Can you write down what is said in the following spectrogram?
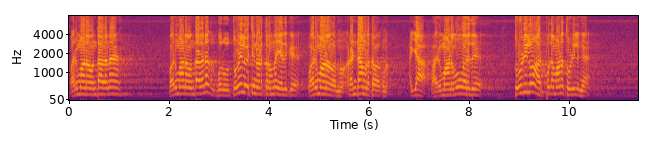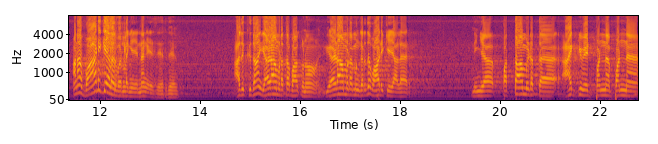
வருமானம் வந்தால் தானே? வருமானம் வந்தால் தானே? ஒரு ஒரு தொழில் வச்சு நடத்துனோம்னா எதுக்கு? வருமானம் வரணும். ரெண்டாம் இடத்தை பார்க்கணும். ஐயா வருமானமும் வருது. தொழிலும் அற்புதமான தொழிலுங்க. ஆனால் வாடிக்கையாளர் வரலைங்க. என்னங்க செய்யறது? அதுக்கு தான் ஏழாம் இடத்தை பார்க்கணும். ஏழாம் இடம்ங்கிறது வாடிக்கையாளர். நீங்கள் பத்தாம் இடத்தை ஆக்டிவேட் பண்ண பண்ண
